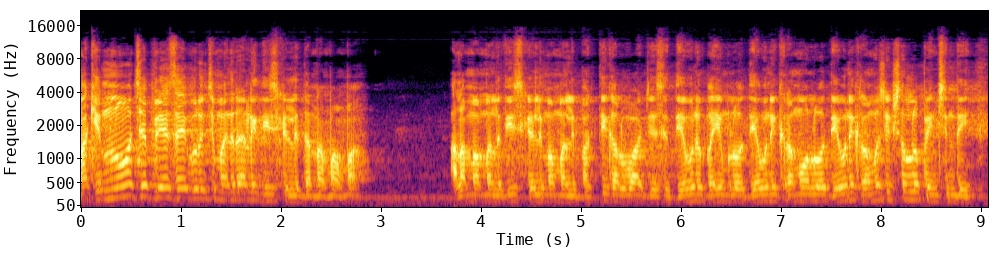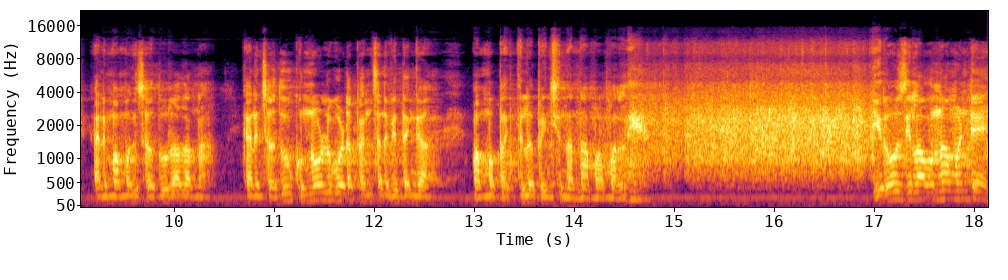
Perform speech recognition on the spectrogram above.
మాకెన్నో చెప్పి ఏసఐ గురించి మందిరానికి తీసుకెళ్ళిద్దన్న మా అమ్మ. అలా మమ్మల్ని తీసుకెళ్ళి మమ్మల్ని భక్తికి అలవాటు చేసి దేవుని భయంలో దేవుని క్రమంలో దేవుని క్రమశిక్షణలో పెంచింది. కానీ మమ్మకి చదువు రాదన్న. కానీ చదువుకున్నోళ్ళు కూడా పెంచని విధంగా మమ్మ భక్తిలో పెంచిందన్న మమ్మల్ని. ఈ రోజు ఇలా ఉన్నామంటే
